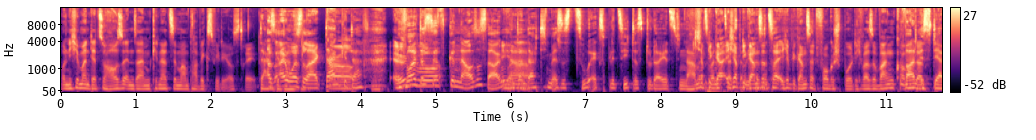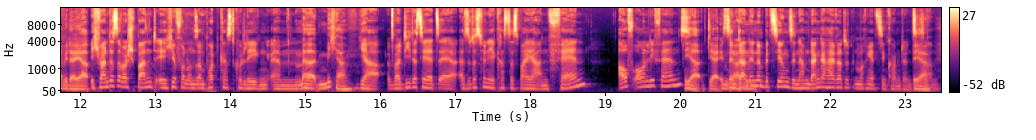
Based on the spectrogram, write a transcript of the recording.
und nicht jemand, der zu Hause in seinem Kinderzimmer ein paar Wix-Videos dreht. Danke also I was like, Danke girl, dafür. Ich wollte das jetzt genauso sagen Ja. und dann dachte ich mir, es ist zu explizit, dass du da jetzt den Namen Ich habe die, ich hab die ganze Zeit, ich habe die ganze Zeit vorgespult. Ich war so, wann kommt Wann das? ist der wieder, ja. Ich fand das aber spannend äh, hier von unserem Podcast-Kollegen. Ähm, Äh, Micha. Ja, weil die das ja jetzt, also das finde ich ja krass, das war ja ein Fan auf OnlyFans. Ja, der in Sind dann dann- in einer Beziehung, sind, haben dann geheiratet und machen jetzt den Content Ja. zusammen.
